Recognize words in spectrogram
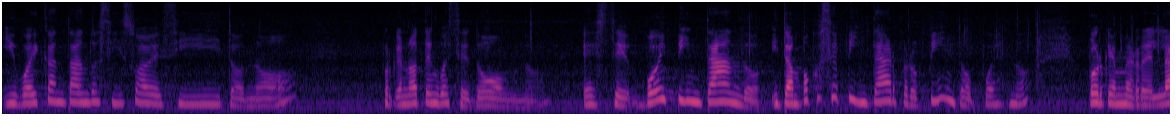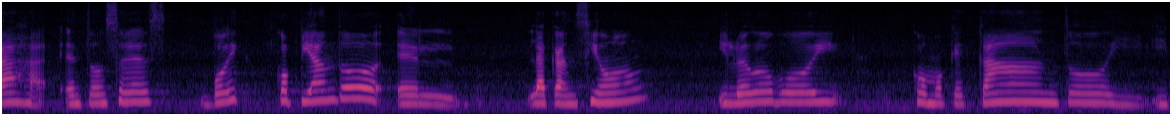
y voy cantando así suavecito, ¿no? Porque no tengo ese don, ¿no? Este, voy pintando y tampoco sé pintar, pero pinto, pues, ¿no? Porque me relaja. Entonces, voy copiando el, la canción y luego voy como que canto y,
